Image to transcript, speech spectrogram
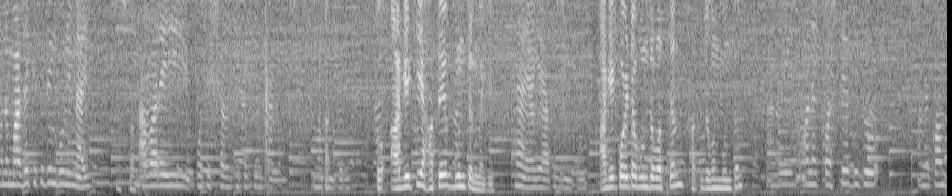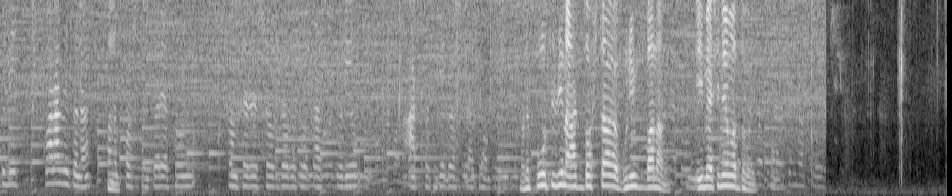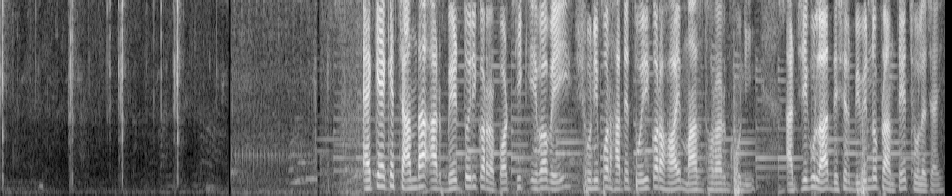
মানে মাঝে কিছুদিন বুনি নাই। আচ্ছা। আবার এই পঁচিশ সাল থেকে শুরু করলাম তো আগে কি হাতে বুনতেন নাকি? হ্যাঁ আগে হাতে বুনতাম। আগে কয়টা বুনতে পারতেন? হাতে যখন বুনতেন? আগে অনেক কষ্টে দুটো মানে কমপ্লিট করা যেত না অনেক কষ্ট আর এখন সংসারের সব যাবতীয় কাজ করেও আটটা থেকে দশটা মানে প্রতিদিন আট দশটা ঘুনি বানান এই মেশিনের মাধ্যমে? একে একে চান্দা আর বেড তৈরি করার পর ঠিক এভাবেই সুনিপন হাতে তৈরি করা হয় মাছ ধরার ঘুনি আর যেগুলা দেশের বিভিন্ন প্রান্তে চলে যায়।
